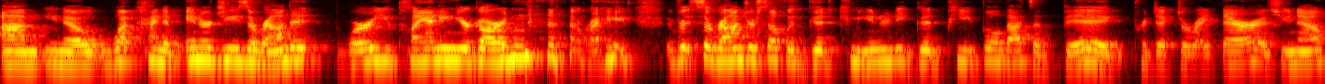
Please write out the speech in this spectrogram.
um, you know what kind of energies around it. Where are you planting your garden? Right? Surround yourself with good community good people. That's a big predictor right there as you know.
